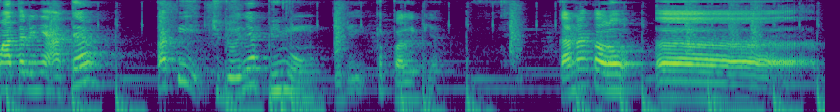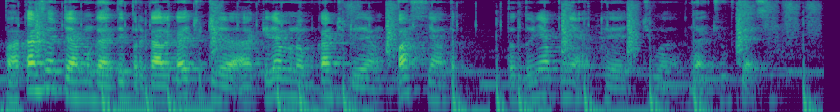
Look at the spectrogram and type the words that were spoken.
materinya ada tapi judulnya bingung jadi kebalik ya. Karena kalau uh, bahkan saya sudah mengganti berkali-kali judul akhirnya menemukan judul yang pas yang tentunya punya daya jual. Nggak juga sih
